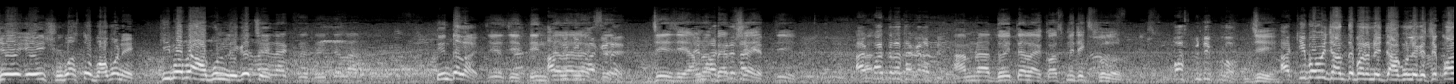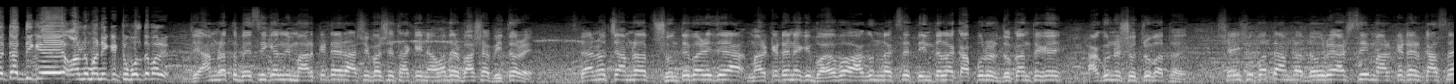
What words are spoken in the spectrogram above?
যে এই সুবাস্ত ভবনে কীভাবে আগুন লেগেছে। তিনতলায়? জি জি তিনতলা লাগছে। জি জি আমরা ব্যবসায়ী জি। আমরা দুইতলায় কসমেটিক্স ফ্লোর কসমেটিক ফ্লোর জি। আর কীভাবে জানতে পারেন এই যে আগুন লেগেছে? কয়টার দিকে আনুমানিক একটু বলতে পারেন? যে আমরা তো বেসিক্যালি মার্কেটের আশেপাশে থাকি না আমাদের বাসা ভিতরে। কারণ হচ্ছে আমরা শুনতে পারি যে মার্কেটে নাকি ভয়াবহ আগুন লাগছে তিনতলা কাপড়ের দোকান থেকে আগুনের সূত্রপাত হয়। সেই সুপাতে আমরা দৌড়ে আসছি মার্কেটের কাছে।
